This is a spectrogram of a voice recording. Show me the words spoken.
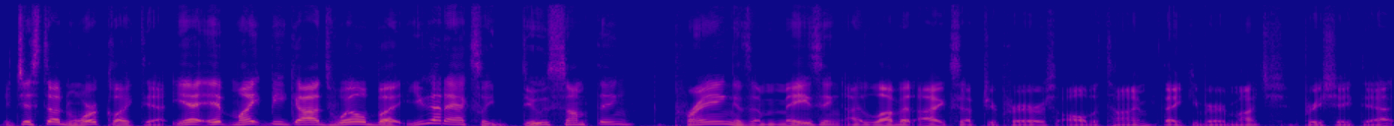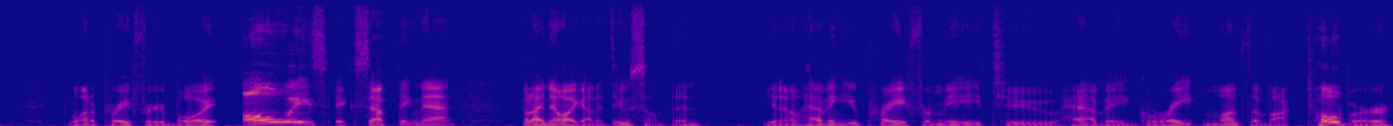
It just doesn't work like that. Yeah, it might be God's will, but you got to actually do something Praying is amazing. I love it. I accept your prayers all the time. Thank you very much. Appreciate that. If you want to pray for your boy, always accepting that. But I know I got to do something. You know, having you pray for me to have a great month of October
